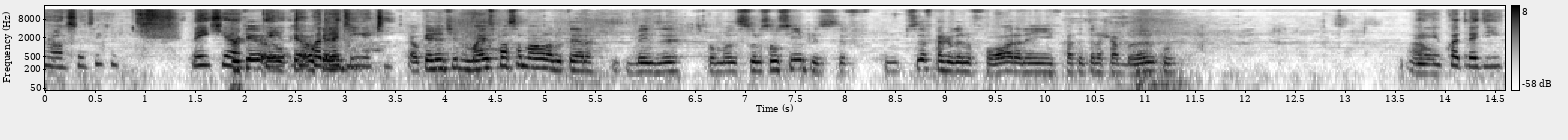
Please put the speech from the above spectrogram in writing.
Nossa, esse aqui. Vem aqui, ó. Porque tem, o que- tem um que a quadradinho aqui. É o que a gente mais passa mal lá no Terra, bem dizer. Tipo, é uma solução simples. Você não precisa ficar jogando fora, nem ficar tentando achar banco. Aí o quadradinho.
